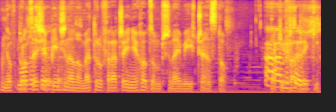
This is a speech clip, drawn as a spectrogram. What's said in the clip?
No w procesie 5 nanometrów raczej nie chodzą przynajmniej często. A, takie myślę, fabryki. Że,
